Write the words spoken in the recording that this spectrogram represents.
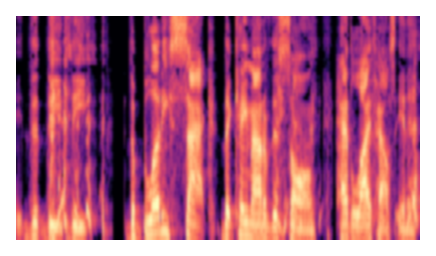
the the the the bloody sack that came out of this song had Lifehouse in it,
